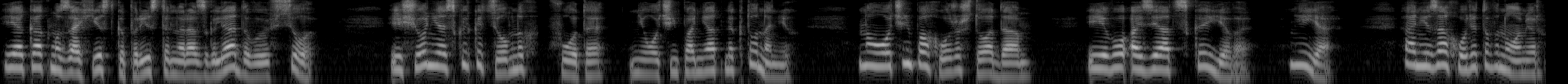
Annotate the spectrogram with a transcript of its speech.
Я как мазохистка пристально разглядываю все. Еще несколько темных фото. Не очень понятно, кто на них. Но очень похоже, что Адам. И его азиатская Ева. Не я. Они заходят в номер.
